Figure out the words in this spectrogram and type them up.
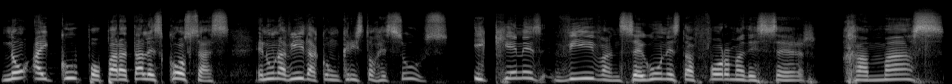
No hay cupo para tales cosas en una vida con Cristo Jesús. Y quienes vivan según esta forma de ser jamás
